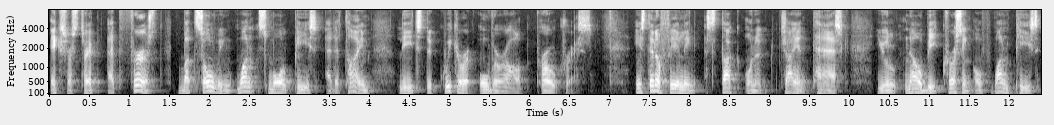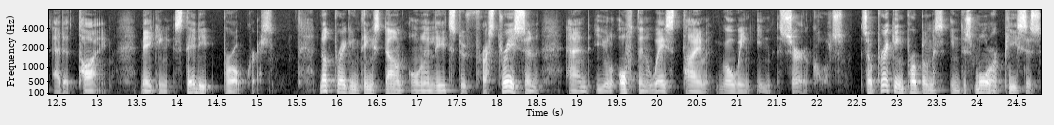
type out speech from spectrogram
extra step at first, but solving one small piece at a time leads to quicker overall progress. Instead of feeling stuck on a giant task, you'll now be crossing off one piece at a time, making steady progress. Not breaking things down only leads to frustration and you'll often waste time going in circles. So breaking problems into smaller pieces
